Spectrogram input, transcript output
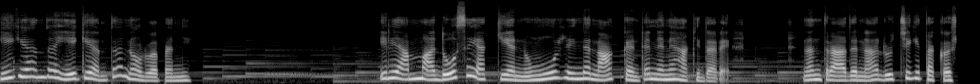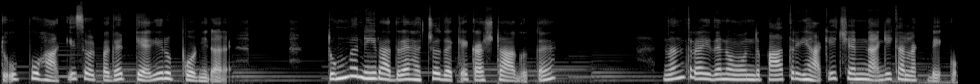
ಹೀಗೆ ಅಂದರೆ ಹೇಗೆ ಅಂತ ನೋಡುವ ಬನ್ನಿ. ಇಲ್ಲಿ ಅಮ್ಮ ದೋಸೆ ಅಕ್ಕಿಯನ್ನು ಮೂರರಿಂದ ನಾಲ್ಕು ಗಂಟೆ ನೆನೆ ಹಾಕಿದ್ದಾರೆ. ನಂತರ ಅದನ್ನು ರುಚಿಗೆ ತಕ್ಕಷ್ಟು ಉಪ್ಪು ಹಾಕಿ ಸ್ವಲ್ಪ ಗಟ್ಟಿಯಾಗಿ ರುಬ್ಕೊಂಡಿದ್ದಾರೆ. ತುಂಬ ನೀರಾದರೆ ಹಚ್ಚೋದಕ್ಕೆ ಕಷ್ಟ ಆಗುತ್ತೆ. ನಂತರ ಇದನ್ನು ಒಂದು ಪಾತ್ರೆಗೆ ಹಾಕಿ ಚೆನ್ನಾಗಿ ಕಲಕಬೇಕು.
